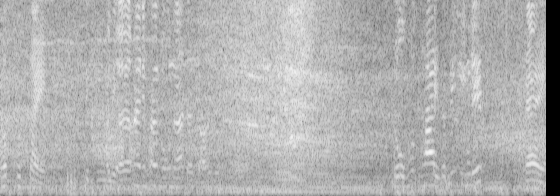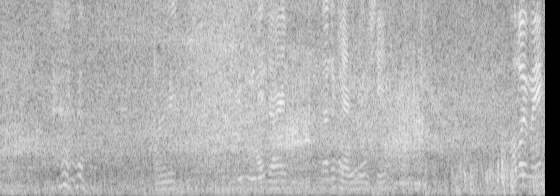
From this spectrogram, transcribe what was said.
รถพุทไต่เดี๋ยวให้ที่พักดูนะเดี๋ยวต่อดูผู้ไทยสปิกอังกฤษใช่ Öyle acayip kendi bir şey. Aloy mu?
